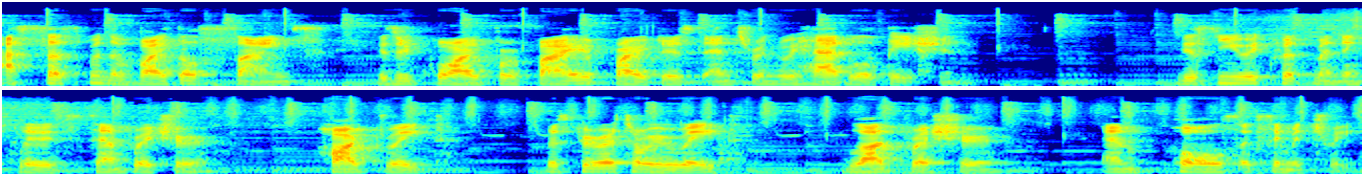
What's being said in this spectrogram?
Assessment of vital signs is required for firefighters entering rehabilitation. This new equipment includes temperature, heart rate, respiratory rate, blood pressure, and pulse oximetry.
